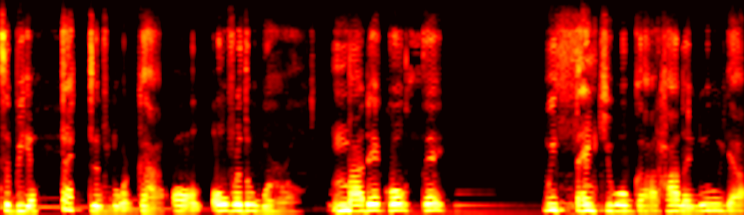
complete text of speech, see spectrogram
to be effective, Lord God, all over the world. We thank you, oh God. Hallelujah.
